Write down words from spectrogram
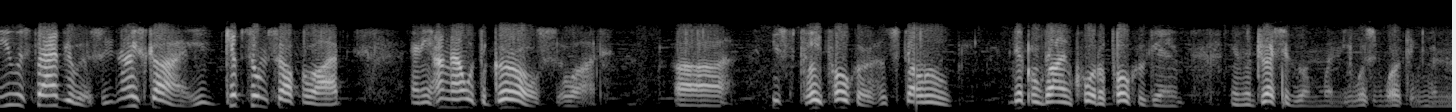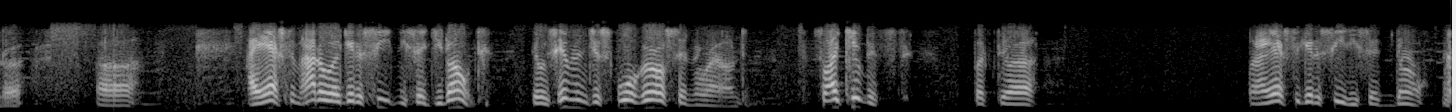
he was fabulous. He's a nice guy. He kept to himself a lot, and he hung out with the girls a lot. Uh, he used to play poker. Let's a little nickel dime quarter poker game in the dressing room when he wasn't working. And uh, uh, I asked him, "How do I get a seat?" And he said, "You don't." There was him and just four girls sitting around. So I kibitzed, but. uh when I asked to get a seat, he said no.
